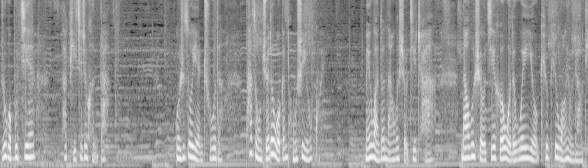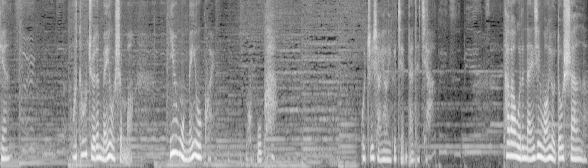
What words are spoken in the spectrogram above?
如果不接，他脾气就很大。我是做演出的，他总觉得我跟同事有鬼，每晚都拿我手机查，拿我手机和我的微友、QQ 网友聊天。我都觉得没有什么，因为我没有鬼，我不怕。我只想要一个简单的家。他把我的男性网友都删了，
